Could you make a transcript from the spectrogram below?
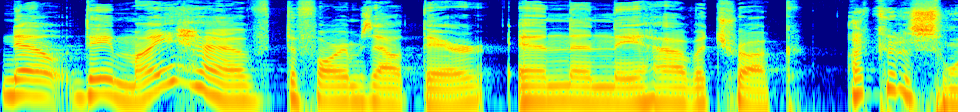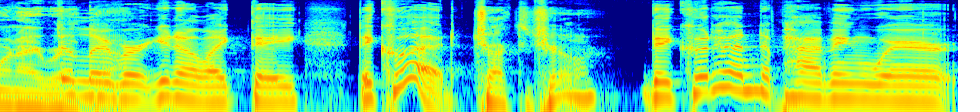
Now they might have the farms out there, and then they have a truck I could have sworn I read deliver. You know, like they they could that. tractor trailer. they could end up having where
